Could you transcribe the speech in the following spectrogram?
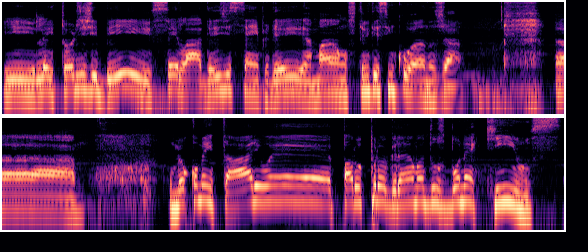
e leitor de gibi, sei lá, desde sempre, desde uns 35 anos já. Uh, o meu comentário é para o programa dos bonequinhos,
